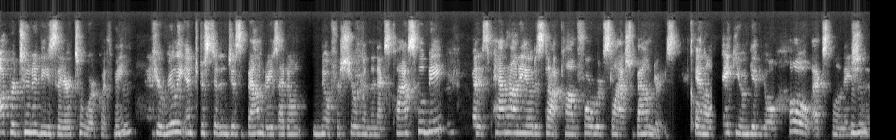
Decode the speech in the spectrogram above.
opportunities there to work with me. Mm-hmm. If you're really interested in just boundaries, I don't know for sure when the next class will be, mm-hmm. but it's pathoniotes.com forward slash boundaries. Cool. And I'll take you and give you a whole explanation mm-hmm.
